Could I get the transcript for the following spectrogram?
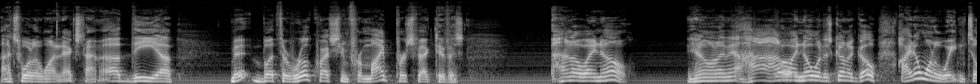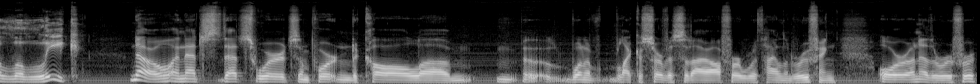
That's what I want next time. Uh, the uh, but the real question from my perspective is, how do I know? You know what I mean? How, how do I know when it's going to go? I don't want to wait until the leak. No, and that's that's where it's important to call um, uh, one of like a service that I offer with Highland Roofing or another roofer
